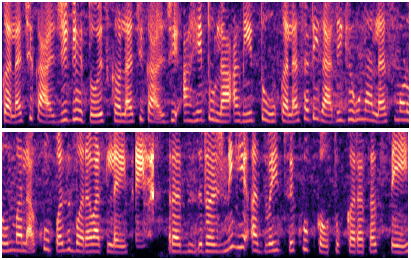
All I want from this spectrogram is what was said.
कलाची काळजी घेतोयस कलाची काळजी आहे तुला आणि तू कलासाठी गादी घेऊन आलास म्हणून मला खूपच बरं वाटलंय. रजनी ही अद्वैतचे खूप कौतुक करत असते.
